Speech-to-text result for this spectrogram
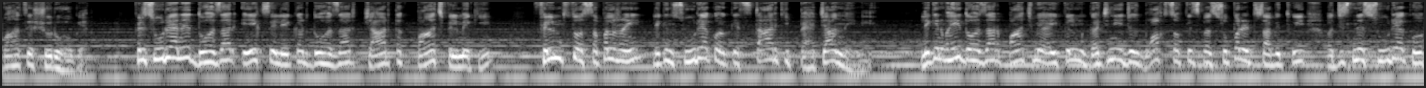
वहाँ से शुरू हो गया। फिर सूर्या ने 2001 से लेकर 2004 तक पाँच फ़िल्में की फिल्म्स तो सफल रही, लेकिन सूर्या को एक स्टार की पहचान नहीं मिली। लेकिन वही 2005 में आई फ़िल्म गजनी, जो बॉक्स ऑफ़िस पर सुपरहिट साबित हुई और जिसने सूर्या को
